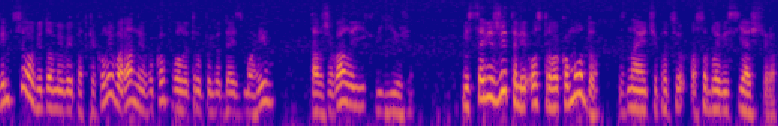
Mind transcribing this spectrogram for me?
Крім цього, відомі випадки, коли варани викопували трупи людей з могил та вживали їх в їжу. Місцеві жителі острова Комодо, знаючи про цю особливість ящерок,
